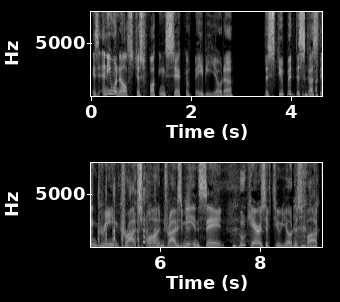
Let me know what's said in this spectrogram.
Is anyone else just fucking sick of Baby Yoda? The stupid, disgusting green crotch spawn drives me insane. Who cares if two Yodas fucked?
